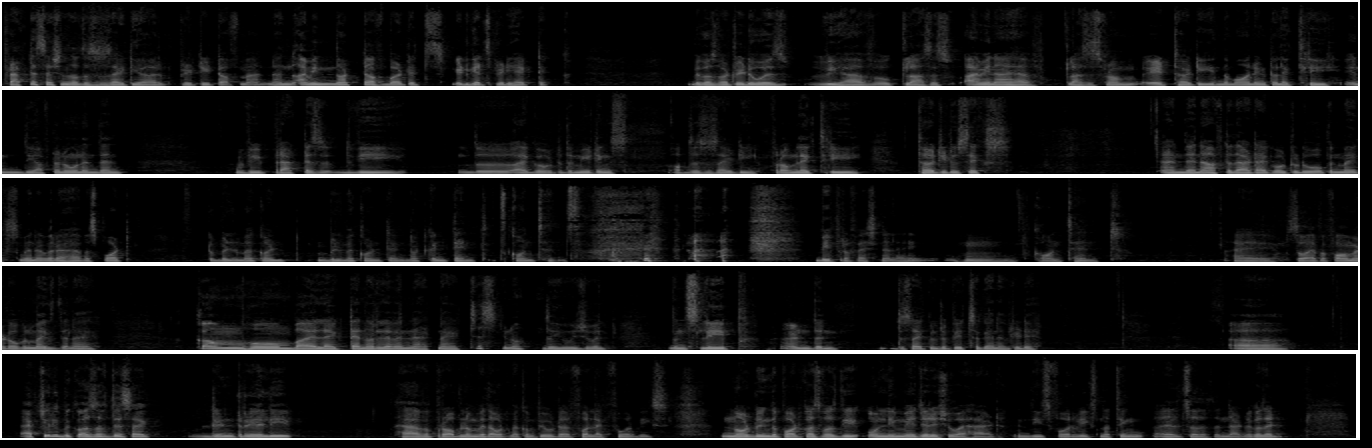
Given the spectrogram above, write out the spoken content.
practice sessions of the society are pretty tough, man. And I mean, not tough, but it's it gets pretty hectic because what we do is we have uh, classes. I mean, I have classes from eight thirty in the morning to like three in the afternoon, and then we practice. We the I go to the meetings of the society from like three thirty to six, and then after that I go to do open mics whenever I have a spot to build my con build my content, not content. It's contents. Be professional, eh? Hmm. Content. I so I perform at open mics, then I come home by like ten or eleven at night. Just you know the usual. Then sleep, and then the cycle repeats again every day. Uh, actually, because of this, I didn't really have a problem without my computer for like four weeks. Not doing the podcast was the only major issue I had in these four weeks. Nothing else other than that because I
